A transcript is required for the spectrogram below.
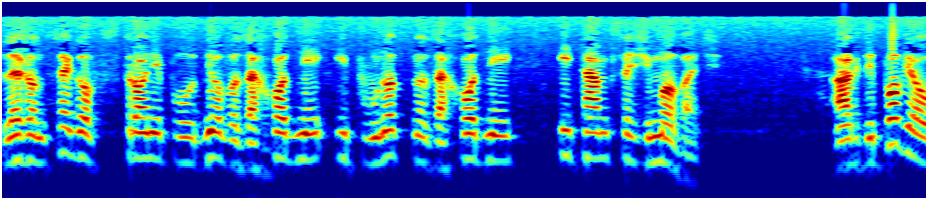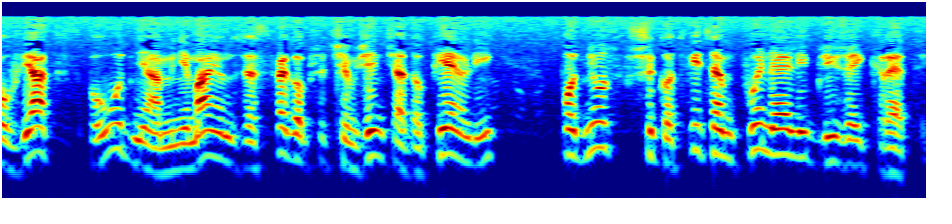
leżącego w stronie południowo-zachodniej i północno-zachodniej i tam przezimować. A gdy powiał wiatr z południa, mniemając, że swego przedsięwzięcia dopięli, podniósłszy kotwicę, płynęli bliżej Krety.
